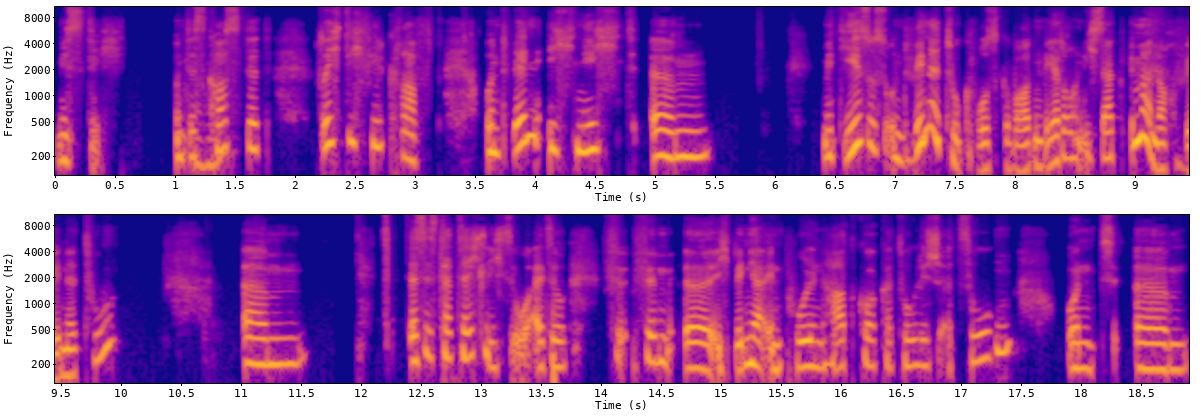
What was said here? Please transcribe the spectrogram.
mistig. Und es mhm. kostet richtig viel Kraft. Und wenn ich nicht ähm, mit Jesus und Winnetou groß geworden wäre, und ich sage immer noch Winnetou, ähm, das ist tatsächlich so. Also für, für, äh, ich bin ja in Polen hardcore katholisch erzogen und ähm,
